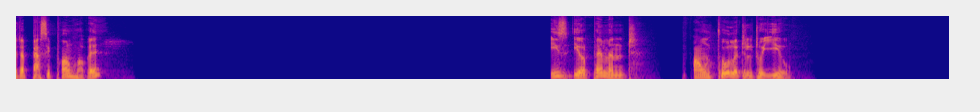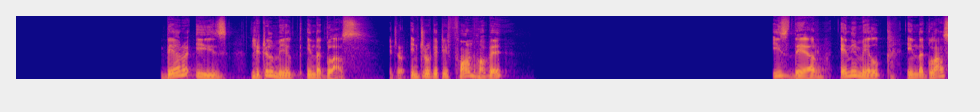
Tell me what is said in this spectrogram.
এটা প্যাসিভ ফর্ম হবে Is your payment found too little to you? There is little milk in the glass. এটার ইন্টারোগেটিভ ফর্ম হবে Is there any milk in the glass?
